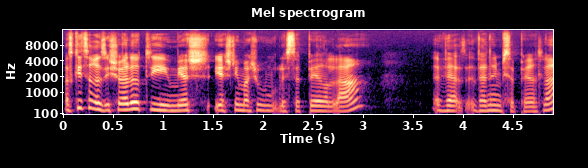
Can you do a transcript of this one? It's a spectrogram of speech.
אז קיצר, אז היא שואלת אותי אם יש, יש לי משהו לספר לה, ואז, ואני מספרת לה,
